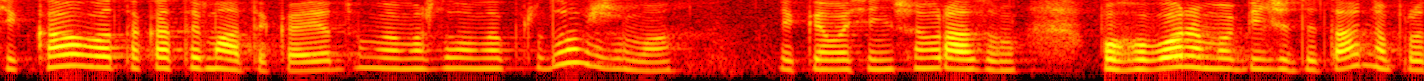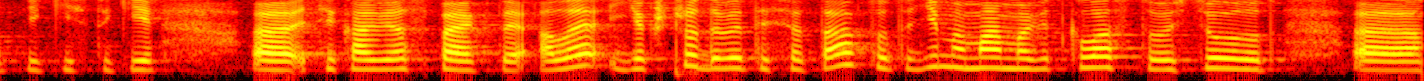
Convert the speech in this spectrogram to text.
Цікава така тематика. Я думаю, можливо, ми продовжимо якимось іншим разом. Поговоримо більш детально про якісь такі е, цікаві аспекти. Але якщо дивитися так, то тоді ми маємо відкласти ось цю от, е,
